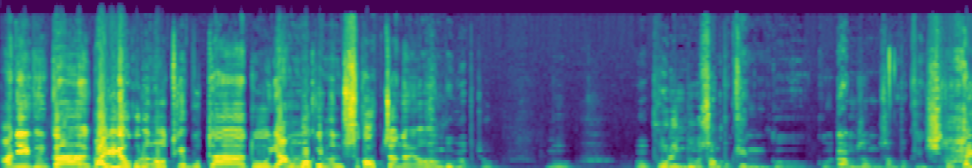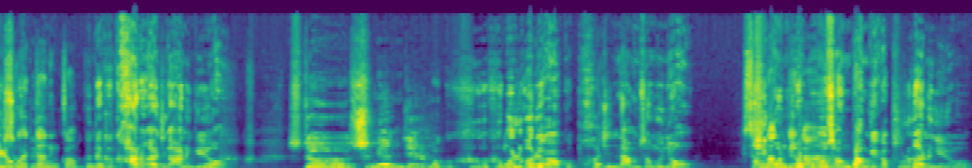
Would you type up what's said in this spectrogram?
아니 그러니까 완력으로는 어떻게 못하도 약 먹이면 수가 없잖아요. 방법이 없죠. 뭐 어, 본인도 성폭행 그, 그 남성 성폭행 시도를 하려고 했었대요. 했다니까, 뭐. 근데 그 가능하지가 않은 게요. 저 수면제를 먹고 흐, 흐물거려 갖고 퍼진 남성은요. 성관계가. 기본적으로 성관계가 불가능해요.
